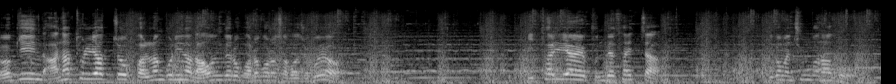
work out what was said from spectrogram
여긴 아나톨리아 쪽 반란군이나 나오는 대로 바로바로 잡아주고요. 이탈리아의 군대 살짝. 이거면 충분하고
